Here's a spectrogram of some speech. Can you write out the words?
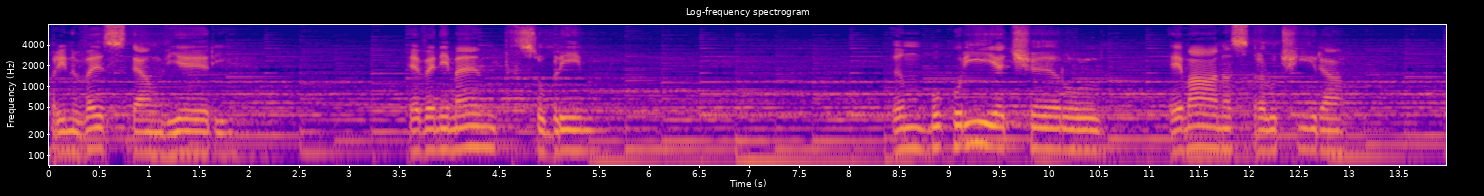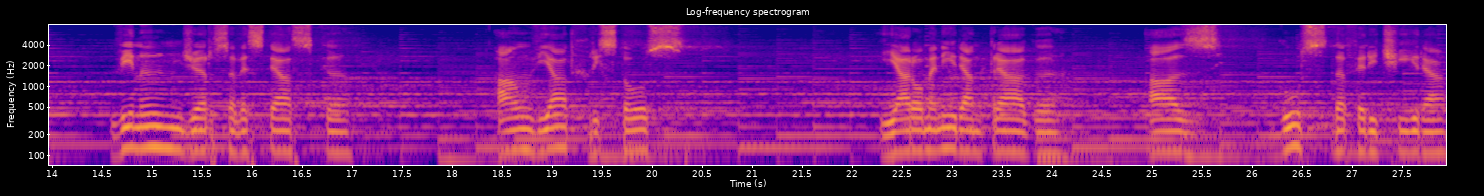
prin vestea învierii, eveniment sublim, în bucurie cerul emană strălucirea, vin înger să vestească, a înviat Hristos, iar omenirea întreagă azi gustă fericirea.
